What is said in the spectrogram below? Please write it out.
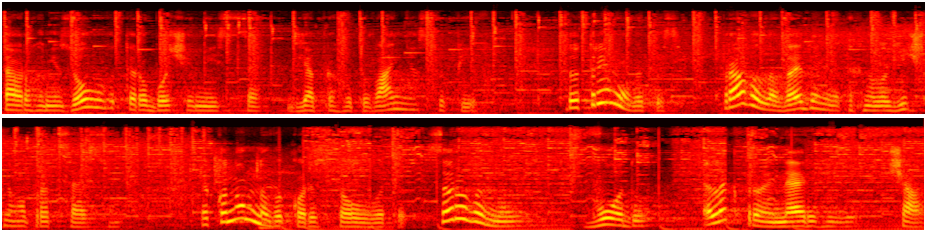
та організовувати робоче місце для приготування супів. Дотримуватись правила ведення технологічного процесу, економно використовувати сировину, воду, електроенергію, час,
